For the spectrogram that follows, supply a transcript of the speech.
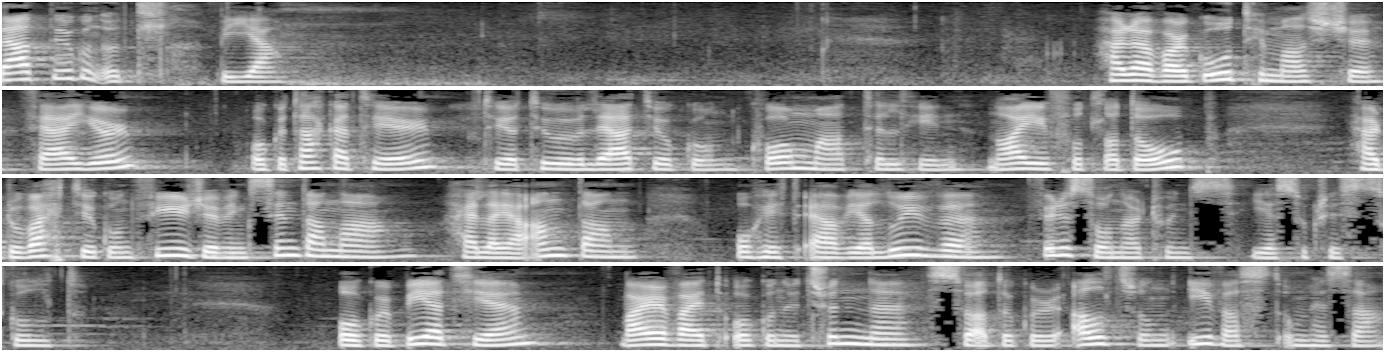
Lät du kun ull, bia. Herra var god himmelske fægjur, og jeg takka til til at du vil lete dere koma til hin nøye fotla dåp, her du vet dere fyrgjøving heila ja andan, og hitt evige luive, fyrir sonar tunns Jesu Krist skuld. Og jeg bia til, varveit og utrunne, så at dere alt ivast om hessa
